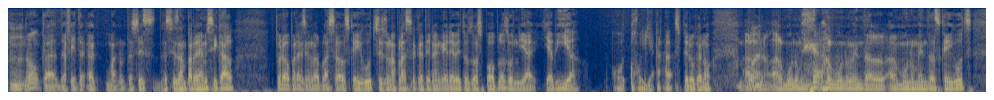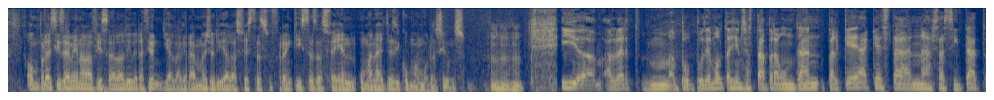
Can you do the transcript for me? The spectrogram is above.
mm. no? que de fet, eh, bueno, després, després en parlarem si cal però, per exemple, la plaça dels Caiguts és una plaça que tenen gairebé tots els pobles on hi, ha, hi havia o, o ja, espero que no, el, bueno. el, monument, el, monument del, el monument dels caiguts, on precisament a la Fiesta de la Liberació i a la gran majoria de les festes franquistes es feien homenatges i commemoracions. Mm -hmm. I, uh, Albert, poder molta gent s'està preguntant per què aquesta necessitat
